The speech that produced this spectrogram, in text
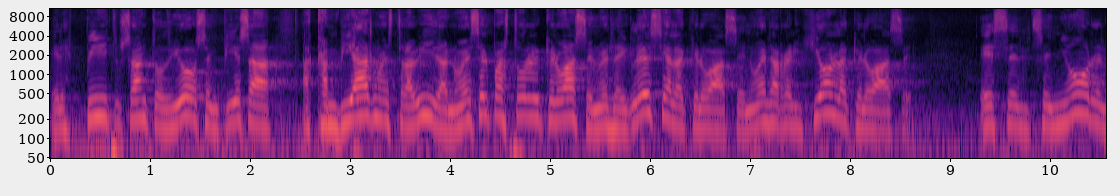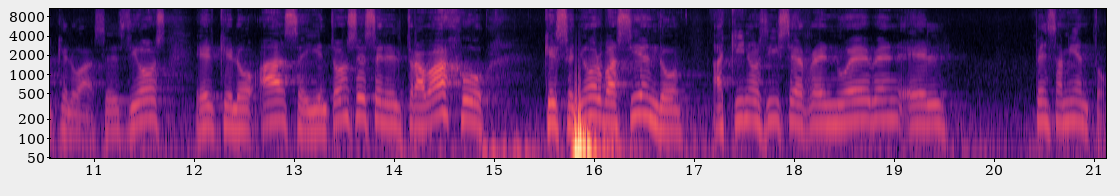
El Espíritu Santo, Dios, empieza a cambiar nuestra vida. No es el pastor el que lo hace, no es la iglesia la que lo hace, no es la religión la que lo hace es el Señor el que lo hace, es Dios el que lo hace. Y entonces en el trabajo que el Señor va haciendo, aquí nos dice, renueven el pensamiento,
